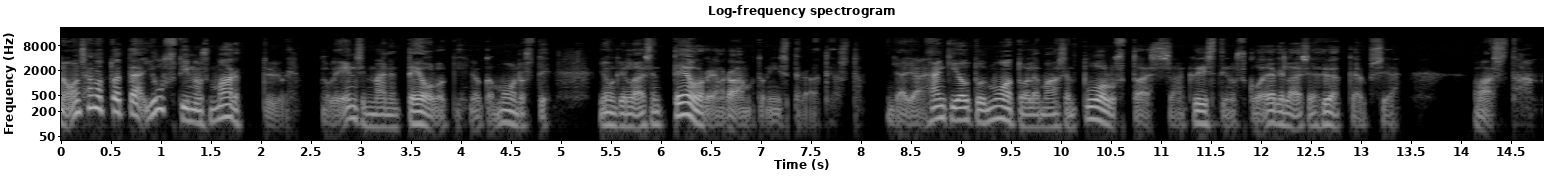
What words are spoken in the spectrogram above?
No on sanottu, että Justinus Marttyyri oli ensimmäinen teologi, joka muodosti jonkinlaisen teorian raamatun inspiraatiosta. Ja, ja hänkin joutui muotoilemaan sen puolustaessaan kristinuskoa erilaisia hyökkäyksiä vastaan.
